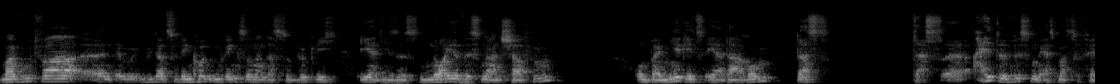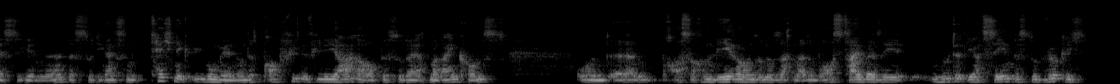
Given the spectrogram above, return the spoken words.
mal gut war, äh, wieder zu den Kunden bringst, sondern dass du wirklich eher dieses neue Wissen anschaffen. Und bei mir geht es eher darum, dass das äh, alte Wissen erstmal zu festigen, ne? dass du die ganzen Technikübungen und das braucht viele, viele Jahre auch, bis du da erstmal reinkommst. Und äh, du brauchst auch einen Lehrer und so eine Sachen. Also du brauchst teilweise gutes Jahrzehnt, bis du wirklich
